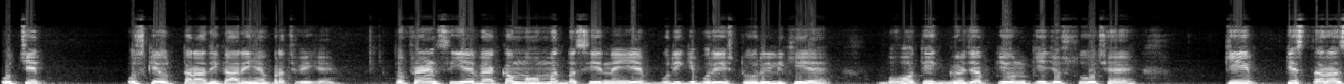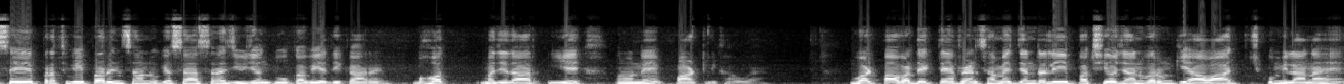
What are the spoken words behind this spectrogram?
उचित, उसके उत्तराधिकारी हैं, पृथ्वी के। तो फ्रेंड्स ये वैकम मोहम्मद बशीर ने ये पूरी की पूरी स्टोरी लिखी है। बहुत ही गजब की उनकी जो सोच है कि किस तरह से पृथ्वी पर इंसानों के साथ साथ जीव जंतुओं का भी अधिकार है। बहुत मज़ेदार ये उन्होंने पार्ट लिखा हुआ है। वर्ड पावर देखते हैं फ्रेंड्स हमें जनरली पक्षी और जानवर उनकी आवाज़ को मिलाना है।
